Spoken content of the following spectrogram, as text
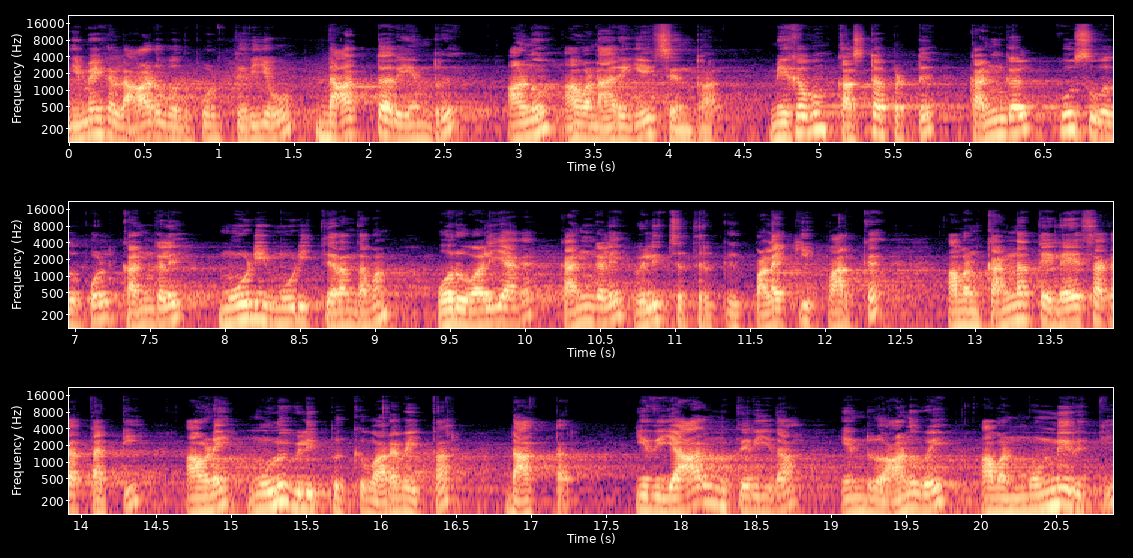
இமைகள் ஆடுவது போல் தெரியவும் டாக்டர் என்று அணு அவன் அருகே சென்றான். மிகவும் கஷ்டப்பட்டு கண்கள் கூசுவது போல் கண்களை மூடி மூடி திறந்தவன் ஒரு வழியாக கண்களை வெளிச்சத்திற்கு பழக்கி பார்க்க அவன் கன்னத்தை லேசாக தட்டி அவனை முழு விழிப்புக்கு வர வைத்தார் டாக்டர். இது யாருன்னு தெரியுதா? என்று அணுவை அவன் முன்னிறுத்தி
